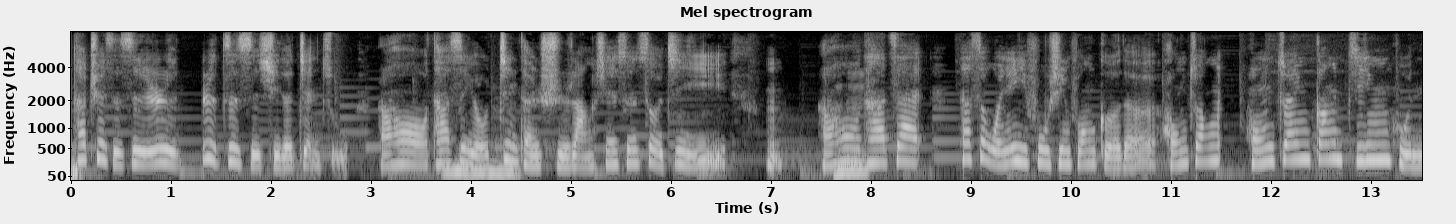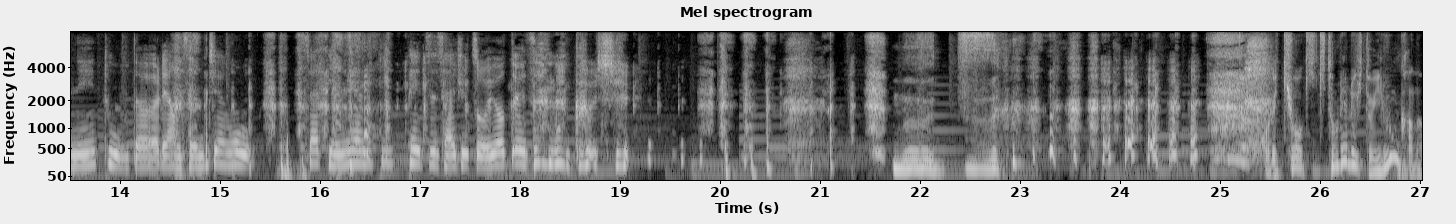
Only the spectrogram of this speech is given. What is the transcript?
它确实是日日治时期的建筑，然后它是由近藤十郎先生设计，嗯，然后嗯它在它是文艺复兴风格的红砖红砖钢筋混凝土的两层建物，在平面配置采取左右对称的格局。むっず。これ今日聞き取れる人いるんかな？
